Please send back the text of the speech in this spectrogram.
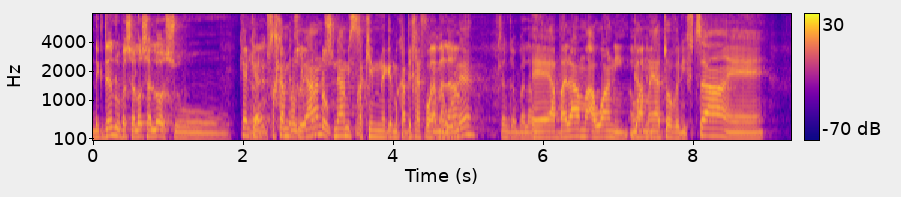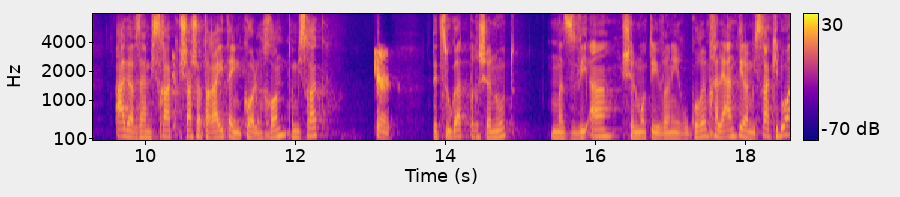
נגדנו בשלוש שלוש הוא... כן, כן, הוא שחקן מצוין, שני המשחקים נגד מכבי חיפה הוא היה מעולה. כן, גם בלם. אה, הבלם הוואני גם היה טוב ונפצע. אה, אגב, זה המשחק, ששו, אתה ראית עם קול, נכון? את המשחק? כן. תצוגת פרשנות מזוויעה של מוטי וניר, הוא גורם לך לאנטי למשחק, כאילו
